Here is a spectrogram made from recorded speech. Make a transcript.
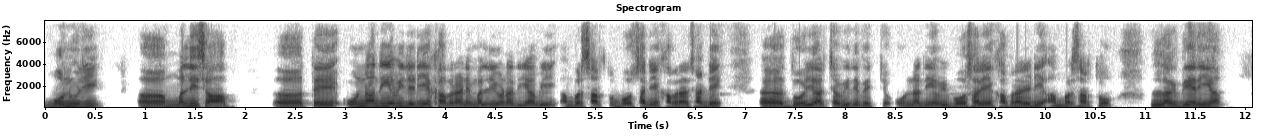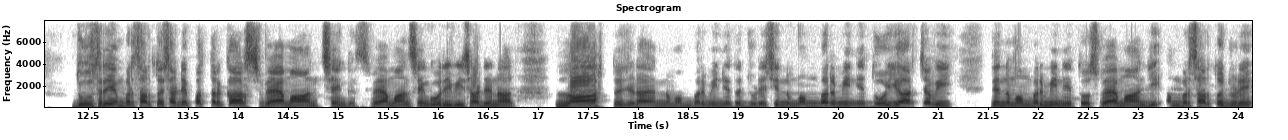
ਮੋਨੂ ਜੀ ਮੱਲੀ ਸਾਹਿਬ ਤੇ ਉਹਨਾਂ ਦੀਆਂ ਵੀ ਜਿਹੜੀਆਂ ਖਬਰਾਂ ਨੇ ਮੱਲੀ ਹੋਣਾ ਦੀਆਂ ਵੀ ਅੰਮ੍ਰਿਤਸਰ ਤੋਂ ਬਹੁਤ ਸਾਰੀਆਂ ਖਬਰਾਂ ਸਾਡੇ ਅ, 2024 ਦੇ ਵਿੱਚ ਉਹਨਾਂ ਦੀਆਂ ਵੀ ਬਹੁਤ ਸਾਰੀਆਂ ਖਬਰਾਂ ਜਿਹੜੀਆਂ ਅੰਮ੍ਰਿਤਸਰ ਤੋਂ ਲੱਗਦੀਆਂ ਰਹੀਆਂ। ਦੂਸਰੇ ਅੰਮ੍ਰਿਤਸਰ ਤੋਂ ਸਾਡੇ ਪੱਤਰਕਾਰ ਸਵੈਮਾਨ ਸਿੰਘ ਸਵੈਮਾਨ ਸਿੰਘ ਹੋਰੀ ਵੀ ਸਾਡੇ ਨਾਲ ਲਾਸਟ ਜਿਹੜਾ ਨਵੰਬਰ ਮਹੀਨੇ ਤੋਂ ਜੁੜੇ ਸੀ। ਨਵੰਬਰ ਮਹੀਨੇ 2024 ਦੇ ਨਵੰਬਰ ਮਹੀਨੇ ਤੋਂ ਸਵੈਮਾਨ ਜੀ ਅੰਮ੍ਰਿਤਸਰ ਤੋਂ ਜੁੜੇ।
